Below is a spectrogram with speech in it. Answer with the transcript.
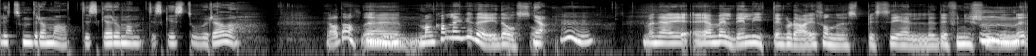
litt sånn dramatiske, romantiske historier, da. Ja da, det, man kan legge det i det også. Ja. Men jeg, jeg er veldig lite glad i sånne spesielle definisjoner.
